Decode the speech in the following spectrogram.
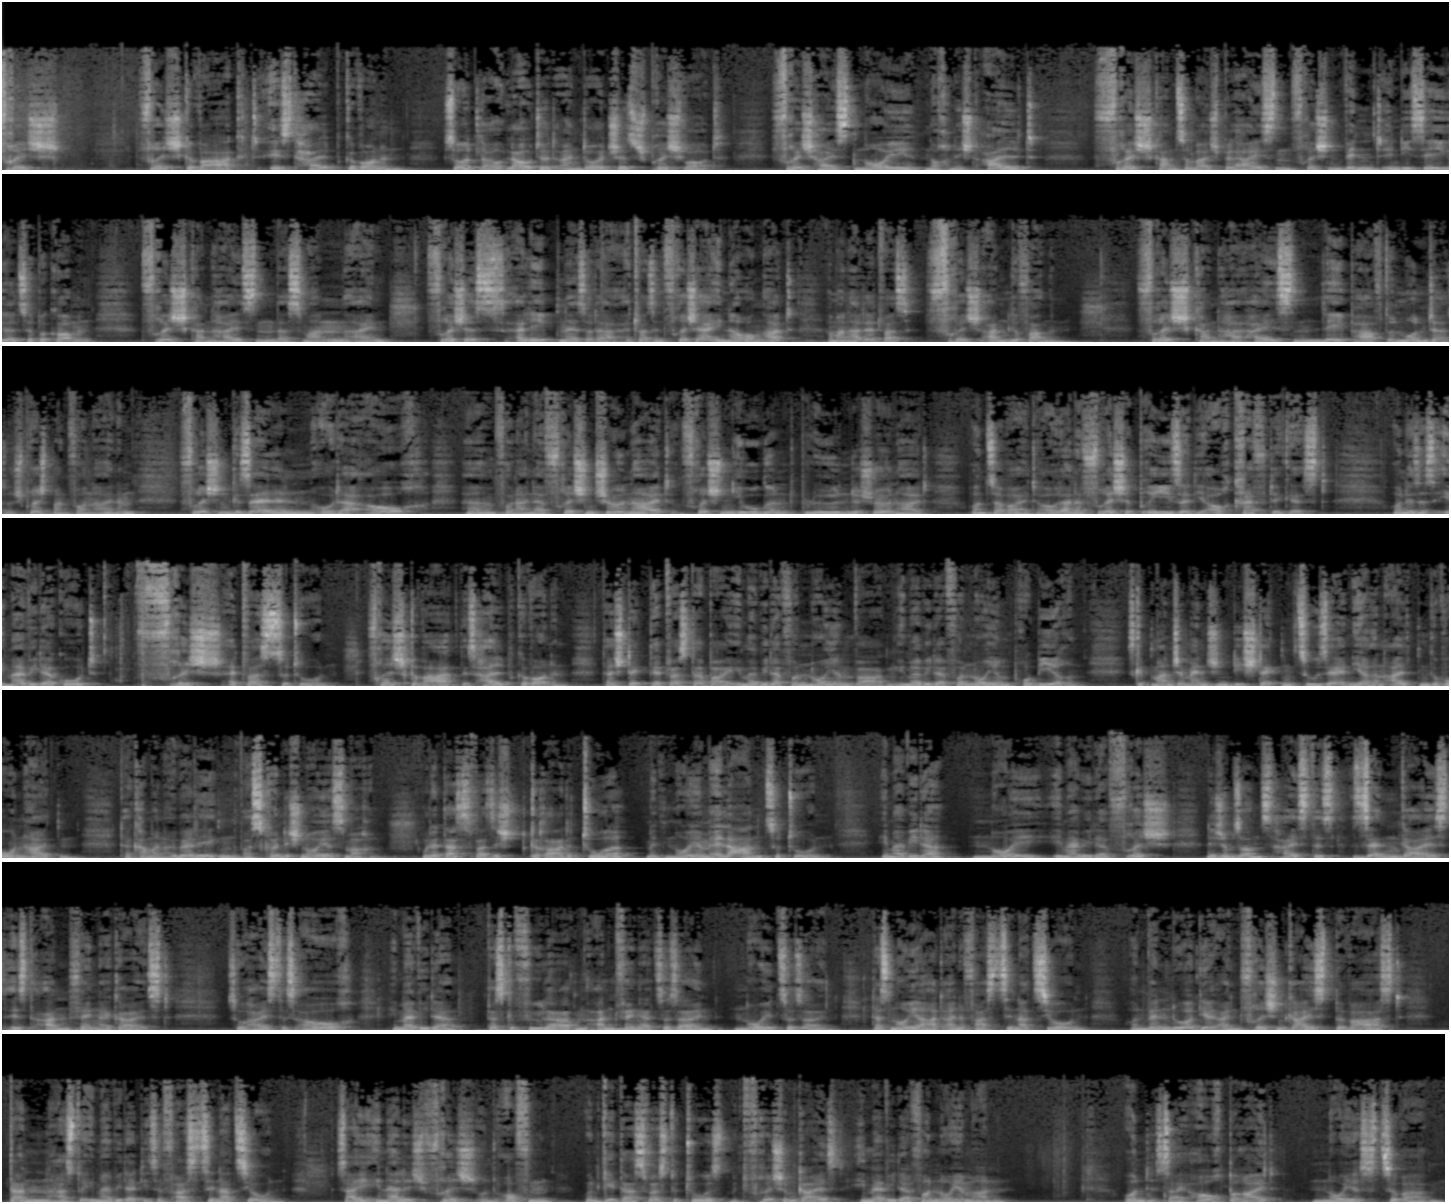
Frisch. Frisch gewagt ist halb gewonnen. So lautet ein deutsches Sprichwort. Frisch heißt neu, noch nicht alt. Frisch kann zum Beispiel heißen, frischen Wind in die Segel zu bekommen. Frisch kann heißen, dass man ein frisches Erlebnis oder etwas in frischer Erinnerung hat und man hat etwas frisch angefangen. Frisch kann heißen lebhaft und munter, so spricht man von einem frischen Gesellen oder auch von einer frischen Schönheit, frischen Jugend, blühende Schönheit und so weiter. Oder eine frische Brise, die auch kräftig ist. Und es ist immer wieder gut, frisch etwas zu tun. Frisch gewagt ist halb gewonnen. Da steckt etwas dabei. Immer wieder von neuem wagen, immer wieder von neuem probieren. Es gibt manche Menschen, die stecken zu sehr in ihren alten Gewohnheiten. Da kann man überlegen, was könnte ich Neues machen? Oder das, was ich gerade tue, mit neuem Elan zu tun. Immer wieder neu, immer wieder frisch. Nicht umsonst heißt es, Zen-Geist ist Anfängergeist. So heißt es auch, immer wieder das Gefühl haben, Anfänger zu sein, neu zu sein. Das Neue hat eine Faszination. Und wenn du dir einen frischen Geist bewahrst, dann hast du immer wieder diese Faszination. Sei innerlich frisch und offen und geh das, was du tust, mit frischem Geist immer wieder von neuem an. Und sei auch bereit, Neues zu wagen.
